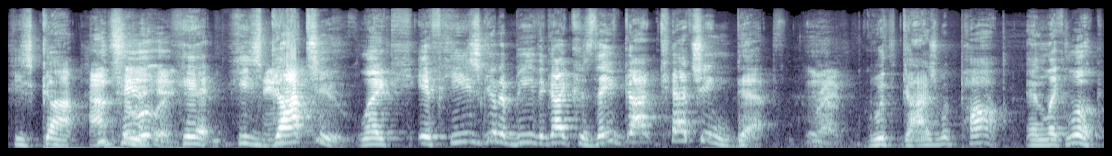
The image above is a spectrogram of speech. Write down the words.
He's got he Absolutely. hit. He's Can't got to. Like if he's going to be the guy, because they've got catching depth Right. with guys with pop, and like look,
